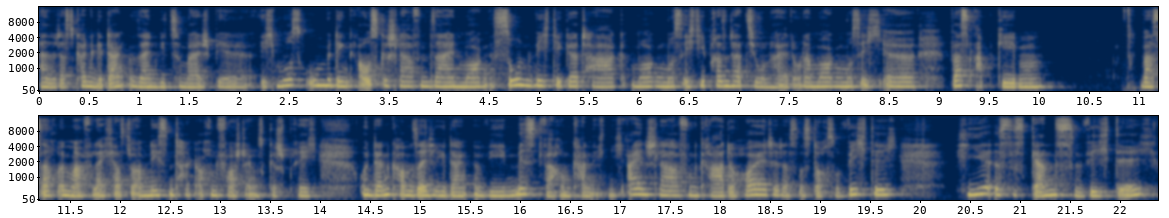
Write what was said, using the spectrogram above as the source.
Also das können Gedanken sein wie zum Beispiel, ich muss unbedingt ausgeschlafen sein, morgen ist so ein wichtiger Tag, morgen muss ich die Präsentation halten oder morgen muss ich äh, was abgeben. Was auch immer. Vielleicht hast du am nächsten Tag auch ein Vorstellungsgespräch. Und dann kommen solche Gedanken wie, Mist, warum kann ich nicht einschlafen? Gerade heute, das ist doch so wichtig. Hier ist es ganz wichtig,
